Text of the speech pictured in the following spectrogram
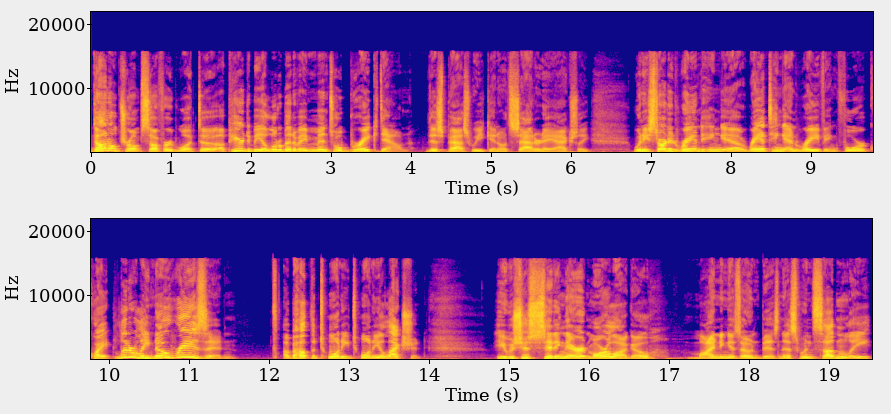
Donald Trump suffered what uh, appeared to be a little bit of a mental breakdown this past weekend on Saturday, actually, when he started ranting, uh, ranting and raving for quite literally no reason about the 2020 election. He was just sitting there at Mar a Lago, minding his own business, when suddenly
